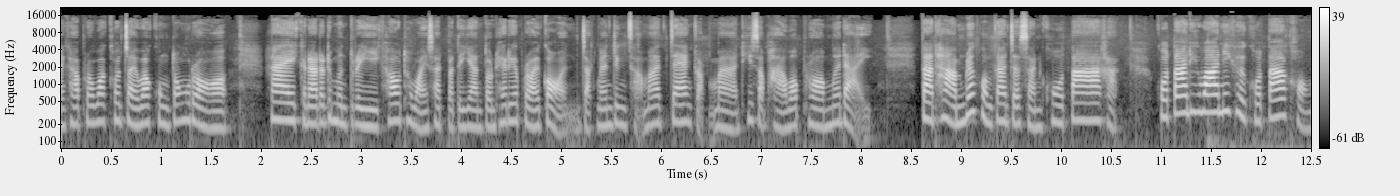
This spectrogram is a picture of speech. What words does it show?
นะคะ เพราะว่าเข้าใจว่าคงต้องรอ ให้คณะรัฐมนตรีเข้าถวายสัตย์ปฏิญาณตนให้เรียบร้อยก่อน จากนั้นจึงสามารถแจ้งกลับมาที่สภาว่าพร้อมเมื่อใด แต่ถามเรื่องของการจัดสรรโคต้าค่ะ โคต้าที่ว่านี่คือโคต้าของ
